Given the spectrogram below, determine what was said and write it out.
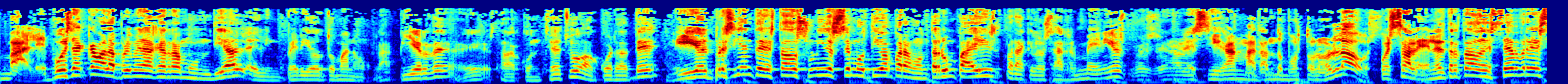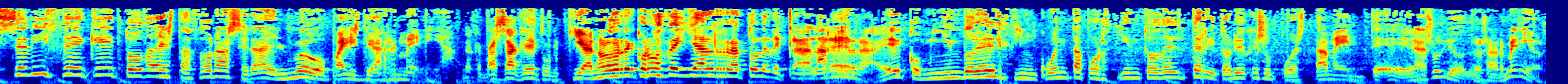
Vale, pues acaba la Primera Guerra Mundial, el Imperio Otomano la pierde, eh, estaba con Chechu, acuérdate. Y el presidente de Estados Unidos se motiva para montar un país para que los armenios pues no les sigan matando por todos los lados. Pues sale, en el Tratado de Sevres se dice que toda esta zona será el nuevo país de Armenia. Lo que pasa que Turquía no lo reconoce y al rato le declara la guerra, eh, comiéndole el 50% del territorio que supuestamente era suyo, los armenios.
